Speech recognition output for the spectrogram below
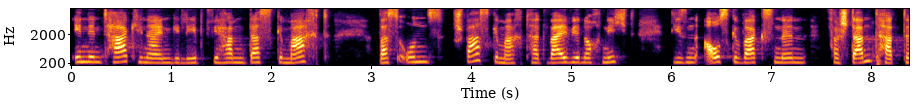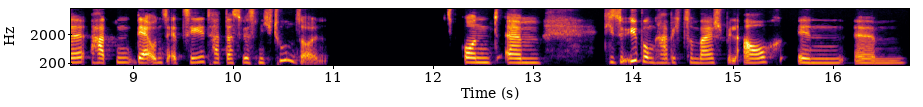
in den Tag hineingelebt. Wir haben das gemacht, was uns Spaß gemacht hat, weil wir noch nicht diesen ausgewachsenen Verstand hatte, hatten, der uns erzählt hat, dass wir es nicht tun sollen. Und ähm, diese Übung habe ich zum Beispiel auch in ähm,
